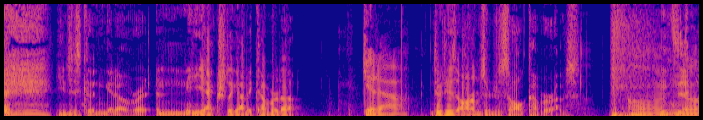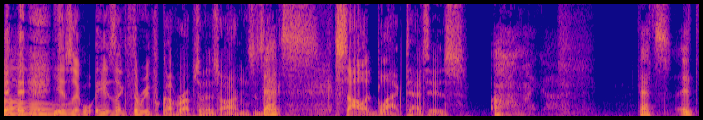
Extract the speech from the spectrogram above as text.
And he just couldn't get over it, and he actually got it covered up. Get out. Dude, his arms are just all cover ups. Oh no. he has like he has like three cover ups on his arms. It's That's like solid black tattoos. oh my god. That's it.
